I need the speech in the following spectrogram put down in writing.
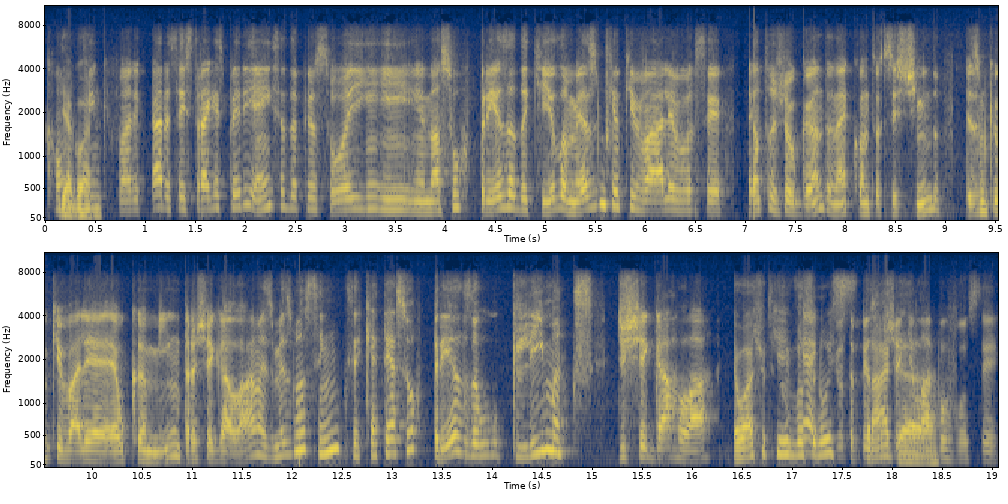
Como E agora? assim que vale? Cara, você estraga a experiência da pessoa e, e- e na surpresa daquilo, mesmo que o que vale é você tanto jogando, né, quanto assistindo, mesmo que o que vale é, é o caminho pra chegar lá, mas mesmo assim, você quer ter a surpresa, o clímax de chegar lá. Eu acho que você quer não que chegue lá estraga. por você.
